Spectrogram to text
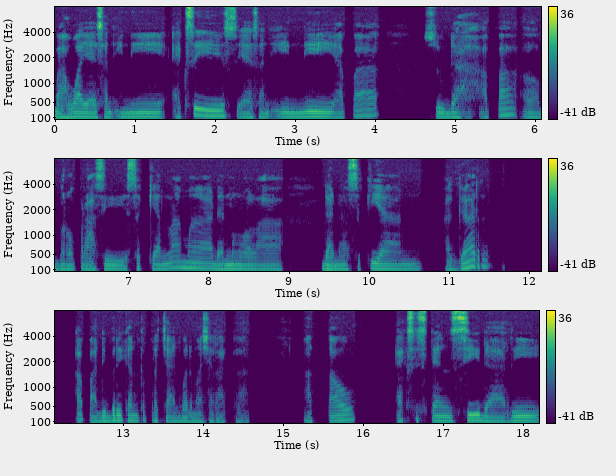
bahwa yayasan ini eksis, yayasan ini apa sudah apa uh, beroperasi sekian lama dan mengelola dana sekian agar apa diberikan kepercayaan kepada masyarakat atau eksistensi dari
